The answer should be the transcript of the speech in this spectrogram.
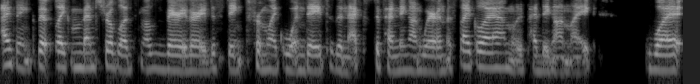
I think that like menstrual blood smells very, very distinct from like one day to the next, depending on where in the cycle I am, depending on like what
